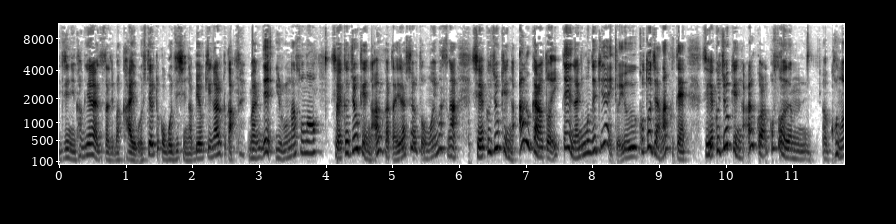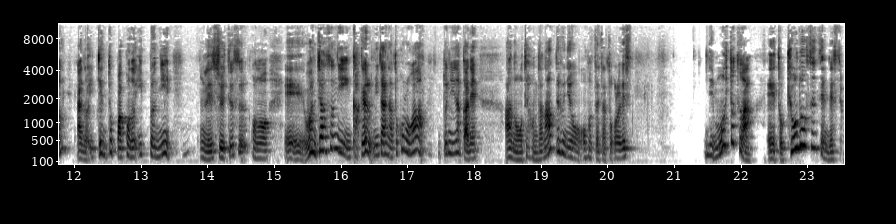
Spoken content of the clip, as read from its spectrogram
児に限らず、例えば介護してるとか、ご自身が病気があるとか、まあね、いろんなその制約条件がある方いらっしゃると思いますが、制約条件があるからといって何もできないということじゃなくて、制約条件があるからこそ、うん、この、あの、一点突破、この1分に集中する、この、えー、ワンチャンスにかけるみたいなところが、本当になんかね、あの、お手本だなというふうに思ってたところです。で、もう一つは、えっ、ー、と、共同戦線ですよ。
